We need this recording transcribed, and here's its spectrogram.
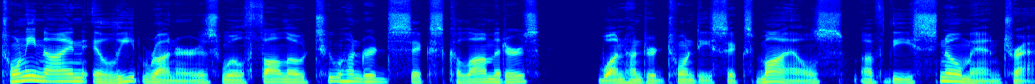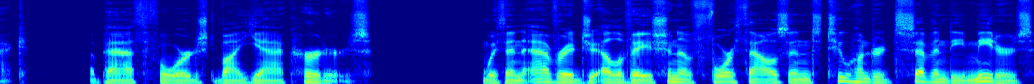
29 elite runners will follow 206 kilometers, 126 miles of the Snowman Track, a path forged by yak herders. With an average elevation of 4,270 meters,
